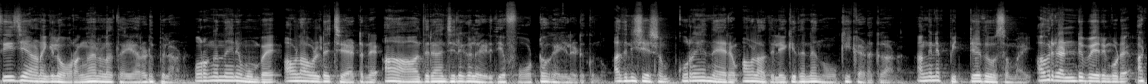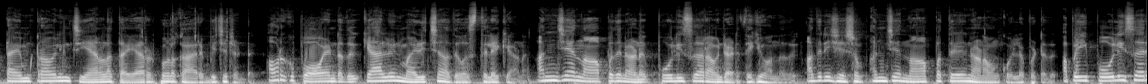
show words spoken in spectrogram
സി ജെ ആണെങ്കിൽ ഉറങ്ങാനുള്ള തയ്യാറെടുപ്പിലാണ്. ഉറങ്ങുന്നതിന് മുമ്പേ അവൾ അവളുടെ ചേട്ടന്റെ ആ ആദരാഞ്ജലികൾ എഴുതിയ ഫോട്ടോ കയ്യിലെടുക്കുന്നു. അതിനുശേഷം കുറെ നേരം അവൾ അതിലേക്ക് തന്നെ നോക്കി കിടക്കുകയാണ് അങ്ങനെ പിറ്റേ ദിവസമായി. അവർ രണ്ടുപേരും കൂടെ ആ ടൈം ട്രാവലിംഗ് ചെയ്യാനുള്ള തയ്യാറെടുപ്പുകളൊക്കെ ആരംഭിച്ചിട്ടുണ്ട്. അവർക്ക് പോവേണ്ടത് കാൽവിൻ മരിച്ച ദിവസത്തിലേക്കാണ്. അഞ്ചേ നാൽപ്പതിനാണ് പോലീസുകാർ അവന്റെ അടുത്തേക്ക് വന്നത്. അതിനുശേഷം അഞ്ചേ നാൽപ്പത്തേഴിനാണ് അവൻ കൊല്ലപ്പെട്ടത്. അപ്പൊ ഈ പോലീസുകാർ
